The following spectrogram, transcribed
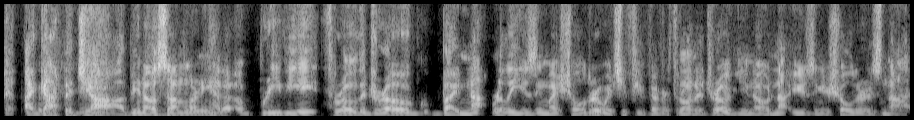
I got the job. You know, so I'm learning how to abbreviate throw the drogue by not really using my shoulder. Which, if you've ever thrown a drogue, you know, not using your shoulder is not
